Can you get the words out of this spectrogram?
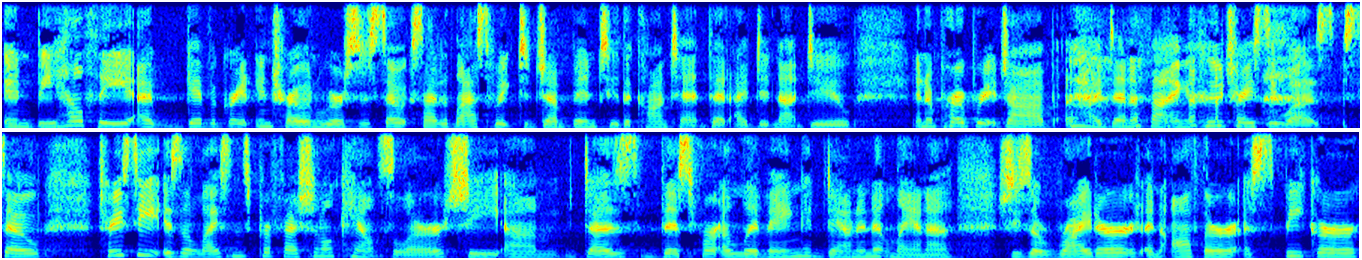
and be healthy i gave a great intro and we were just so excited last week to jump into the content that i did not do an appropriate job of identifying who tracy was. So tracy is a licensed professional counselor. She um, does this for a living down in atlanta. She's a writer an author a speaker.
